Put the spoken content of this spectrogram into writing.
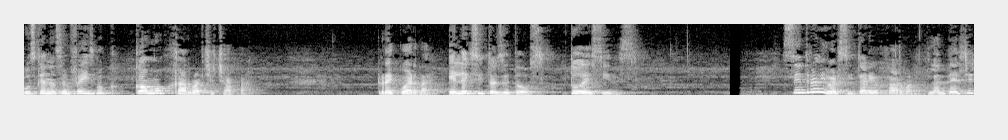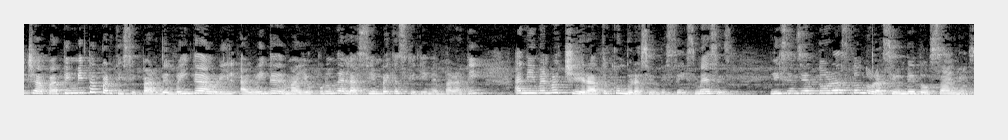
Búscanos en Facebook como Harvard Chachapa. Recuerda, el éxito es de todos. Tú decides. Centro Universitario Harvard, plantel Chechapa, te invita a participar del 20 de abril al 20 de mayo por una de las 100 becas que tiene para ti a nivel bachillerato con duración de 6 meses, licenciaturas con duración de 2 años,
